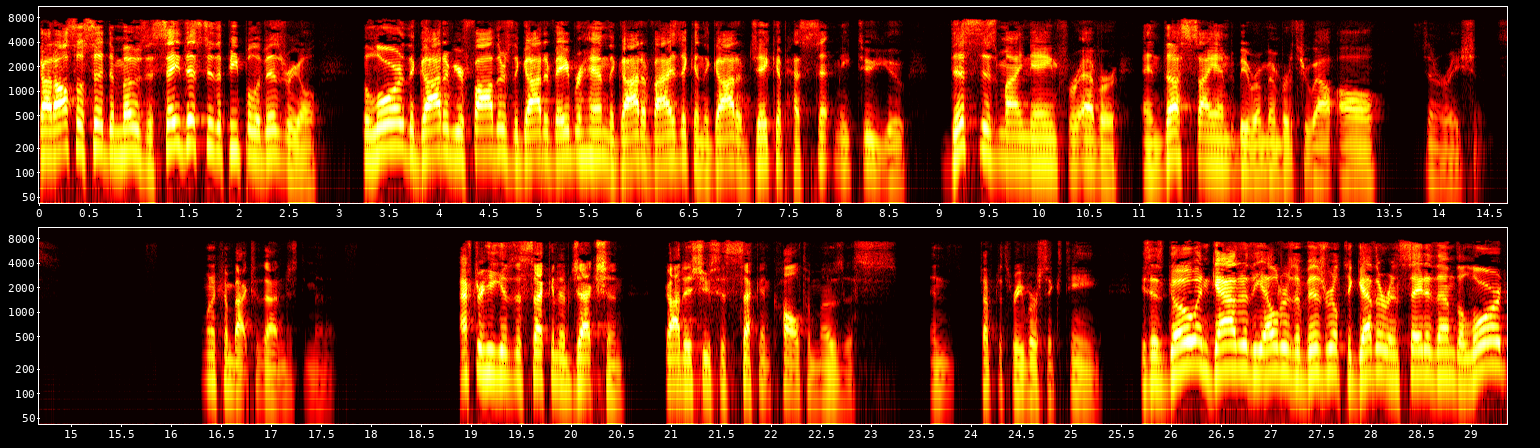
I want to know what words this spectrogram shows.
God also said to Moses, Say this to the people of Israel The Lord, the God of your fathers, the God of Abraham, the God of Isaac, and the God of Jacob has sent me to you. This is my name forever and thus I am to be remembered throughout all generations. I want to come back to that in just a minute. After he gives the second objection, God issues his second call to Moses in chapter 3, verse 16. He says, Go and gather the elders of Israel together and say to them, The Lord,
